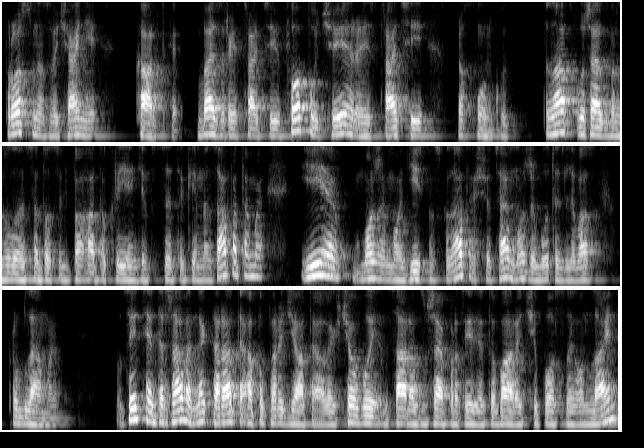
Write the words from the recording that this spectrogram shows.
просто на звичайні картки, без реєстрації ФОПу чи реєстрації рахунку. До нас вже звернулося досить багато клієнтів з такими запитами, і можемо дійсно сказати, що це може бути для вас проблемою. Позиція держави не карати, а попереджати, але якщо ви зараз вже продаєте товари чи послуги онлайн,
